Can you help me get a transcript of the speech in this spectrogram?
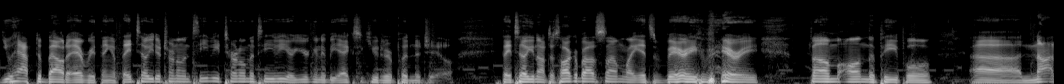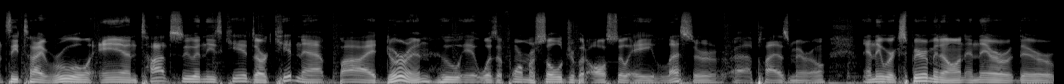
you have to bow to everything. If they tell you to turn on the TV, turn on the TV, or you're going to be executed or put into jail. If they tell you not to talk about something, like it's very, very thumb on the people, uh, Nazi type rule. And Tatsu and these kids are kidnapped by Durin, who it was a former soldier but also a lesser uh, plasmero, and they were experimented on, and their their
